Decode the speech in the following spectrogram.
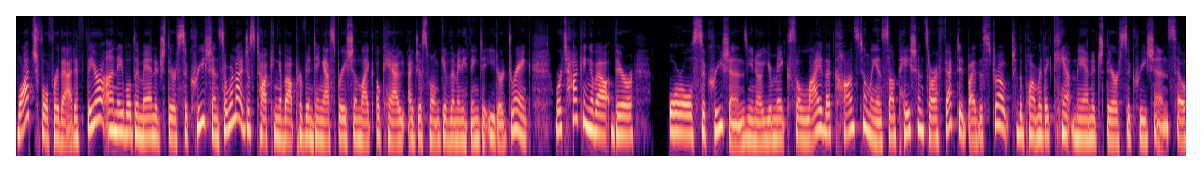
watchful for that. If they are unable to manage their secretion, so we're not just talking about preventing aspiration, like, okay, I, I, just won't give them anything to eat or drink. We're talking about their oral secretions. You know, you make saliva constantly, and some patients are affected by the stroke to the point where they can't manage their secretions. So,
